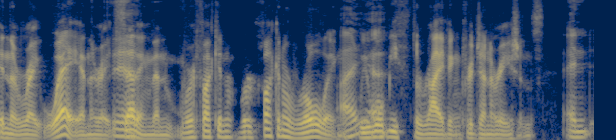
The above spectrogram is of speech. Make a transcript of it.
in the right way in the right Yeah. setting, then we're fucking we're fucking rolling. I- we yeah. will be thriving for generations. And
